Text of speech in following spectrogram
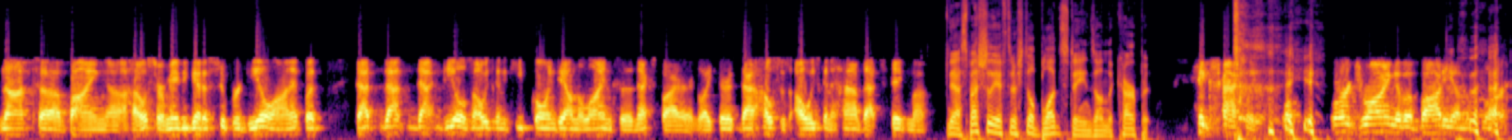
not uh, buying a house or maybe get a super deal on it, but. That, that that deal is always going to keep going down the line to the next buyer. Like there, that house is always going to have that stigma. Yeah, especially if there's still blood stains on the carpet. Exactly, or, or a drawing of a body on the floor.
